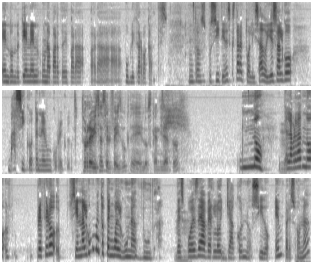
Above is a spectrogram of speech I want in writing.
en donde tienen una parte de para, para publicar vacantes. Entonces pues sí, tienes que estar actualizado y es algo básico tener un currículum. ¿Tú revisas el Facebook de los candidatos? No, la verdad no. Prefiero, si en algún momento tengo alguna duda, después de haberlo ya conocido en persona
